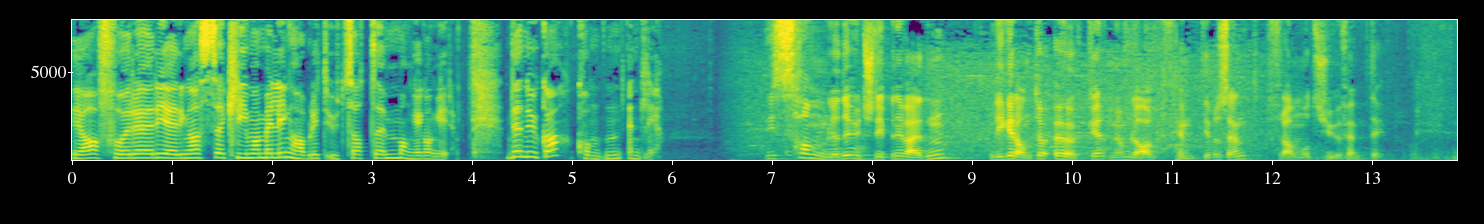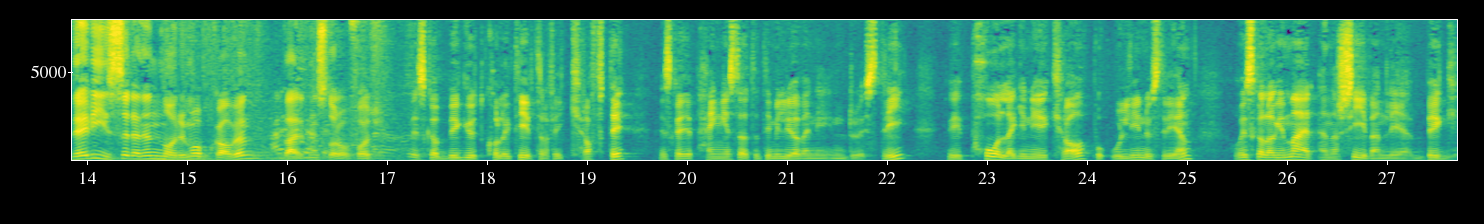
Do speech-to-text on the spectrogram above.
Ja, for regjeringas klimamelding har blitt utsatt mange ganger. Denne uka kom den endelig. De samlede utslippene i verden ligger an til å øke med om lag 50% fram mot 2050. Det viser den enorme oppgaven verden står overfor. Vi skal bygge ut kollektivtrafikk kraftig. Vi skal gi pengestøtte til miljøvennlig industri. Vi pålegger nye krav på oljeindustrien. Og vi skal lage mer energivennlige bygg.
